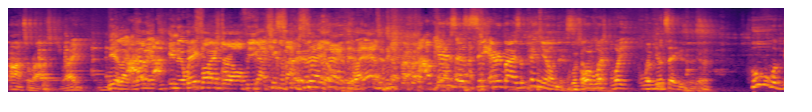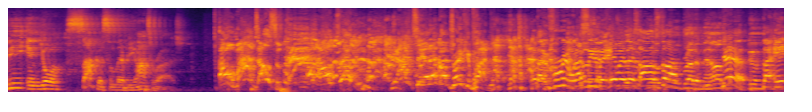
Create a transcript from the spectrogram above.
entourages, right? Yeah, like one that's in there with the phone go off and you got to kick him out the studio. Like that. I'm curious as to see everybody's opinion on this, What's or what, what what your take is this. Who would be in your soccer celebrity entourage? Oh, my Josef. That's all trouble. I tell that my drinking partner. Like for real, when I see him at MLS All Star, brother, man. All Yeah, like and,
